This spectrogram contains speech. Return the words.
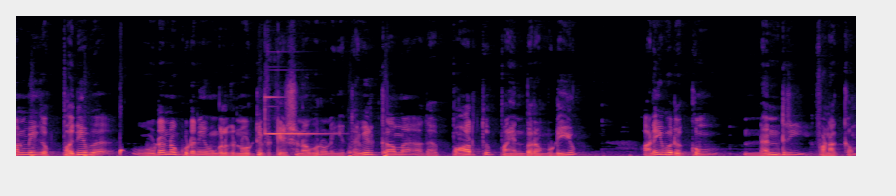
ஆன்மீக பதிவை உடனுக்குடனே உங்களுக்கு நோட்டிஃபிகேஷனாக வரும். நீங்கள் தவிர்க்காமல் அதை பார்த்து பயன்பெற முடியும். அனைவருக்கும் நன்றி வணக்கம்.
